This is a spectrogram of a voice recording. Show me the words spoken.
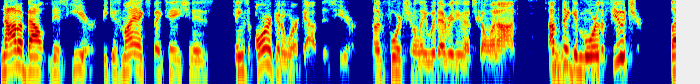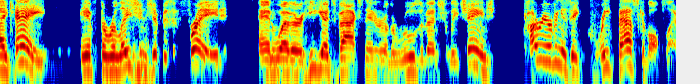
not about this year because my expectation is things aren't going to work out this year, unfortunately, with everything that's going on. I'm thinking more of the future. Like, hey, if the relationship isn't frayed and whether he gets vaccinated or the rules eventually change, Kyrie Irving is a great basketball player.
